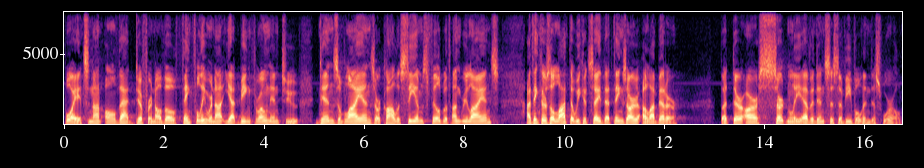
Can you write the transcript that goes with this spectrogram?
boy, it's not all that different, although thankfully we're not yet being thrown into dens of lions or coliseums filled with hungry lions. I think there's a lot that we could say that things are a lot better, but there are certainly evidences of evil in this world.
